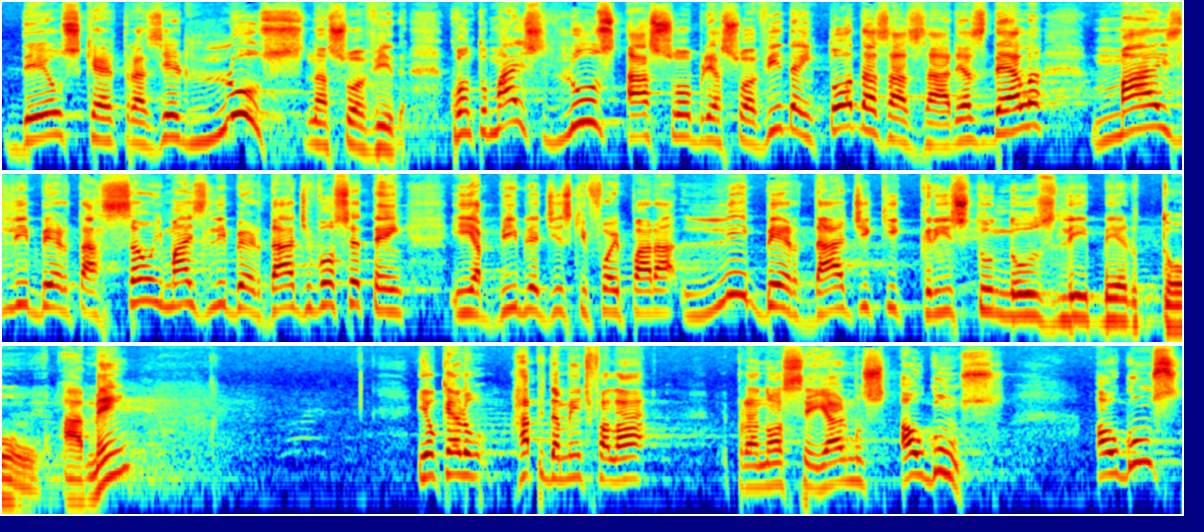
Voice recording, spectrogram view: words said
Deus quer trazer luz na sua vida. Quanto mais luz há sobre a sua vida em todas as áreas dela, mais libertação e mais liberdade você tem. E a Bíblia diz que foi para a liberdade que Cristo nos libertou. Amém? Eu quero rapidamente falar para nós ceiarmos alguns alguns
